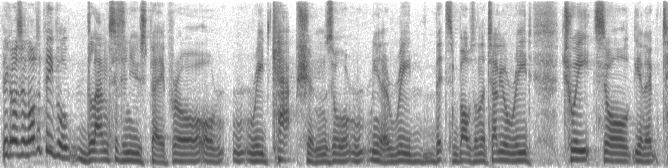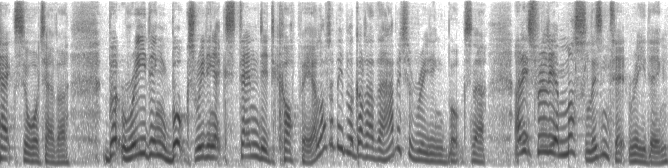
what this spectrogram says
Because a lot of people glance at a newspaper or, or, read captions or, you know, read bits and bobs on the telly or read tweets or, you know, texts or whatever. But reading books, reading extended copy, a lot of people have got to have the habit of reading books now. And it's really a muscle, isn't it, reading?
